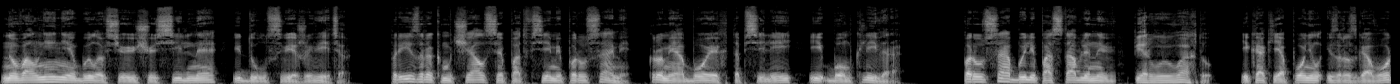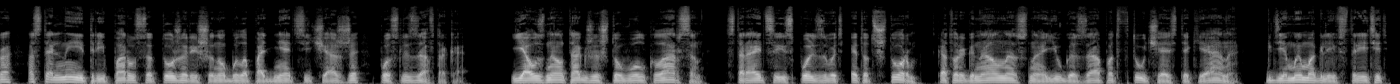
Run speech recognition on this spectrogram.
Но волнение было все еще сильное и дул свежий ветер. Призрак мчался под всеми парусами, кроме обоих топселей и бомб-кливера. Паруса были поставлены в первую вахту, и, как я понял из разговора, остальные три паруса тоже решено было поднять сейчас же после завтрака. Я узнал также, что Волк Ларсон старается использовать этот шторм, который гнал нас на юго-запад в ту часть океана, где мы могли встретить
